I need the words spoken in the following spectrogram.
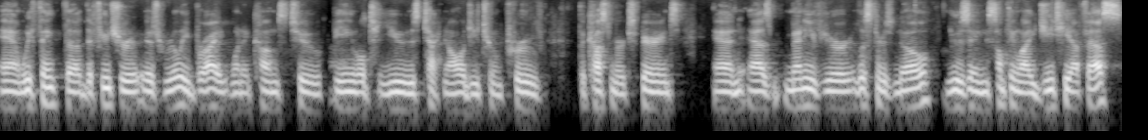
And we think the, the future is really bright when it comes to being able to use technology to improve the customer experience. And as many of your listeners know, using something like GTFS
